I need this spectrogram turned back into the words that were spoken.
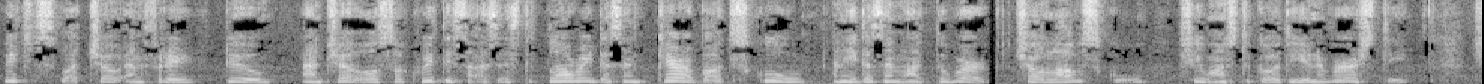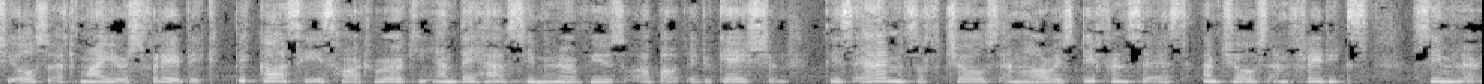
which is what Jo and Friedrich do. And Jo also criticizes that Laurie doesn't care about school and he doesn't like to work. Jo loves school. She wants to go to university. She also admires Friedrich because he is hardworking and they have similar views about education. These elements of Jo's and Laurie's differences and Jo's and Friedrich's similar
